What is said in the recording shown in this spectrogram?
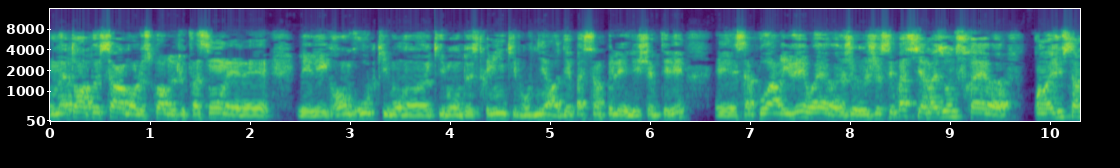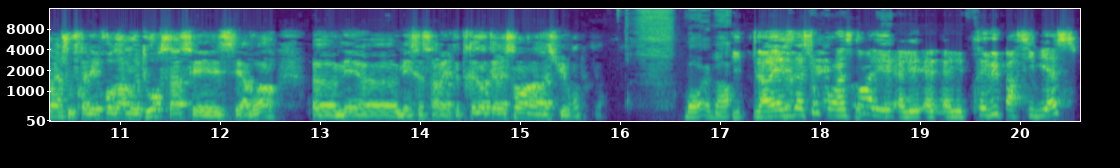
on attend un peu ça hein, dans le sport de toute façon les les les, grands groupes qui vont qui vont de streaming qui vont venir dépasser un peu les, les chaînes télé et ça pourrait arriver ouais je je sais pas si Amazon ferait euh, prendrait juste un match ou ferait des programmes autour ça c'est à voir euh, mais mais ça ça va être très intéressant à suivre en tout cas. Bon, eh ben... La réalisation, pour l'instant, elle est, elle, est, elle est prévue par CBS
